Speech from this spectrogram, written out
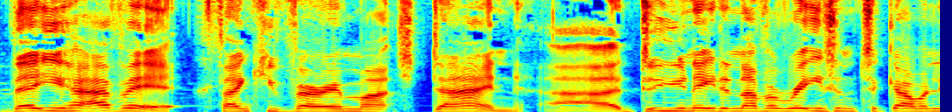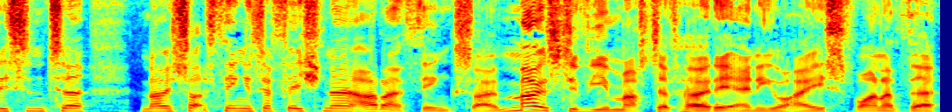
There you have it. Thank you very much, Dan. Uh, do you need another reason to go and listen to No Such Thing as a Fish Now? I don't think so. Most of you must have heard it anyway. It's one of the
